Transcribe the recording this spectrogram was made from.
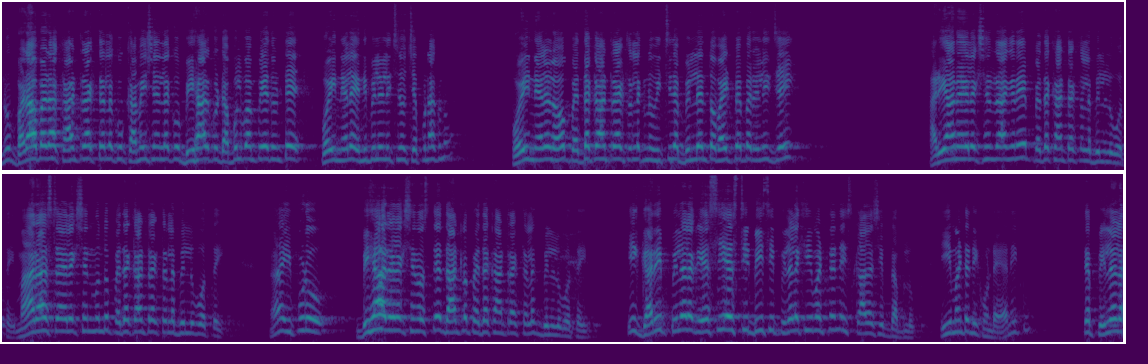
నువ్వు బడా బడా కాంట్రాక్టర్లకు కమిషన్లకు బీహార్కు డబ్బులు పంపేది ఉంటే పోయిన నెల ఎన్ని బిల్లులు ఇచ్చినావు చెప్పు నాకు నువ్వు. పోయిన నెలలో పెద్ద కాంట్రాక్టర్లకు నువ్వు ఇచ్చిన బిల్లు ఎంతో వైట్ పేపర్ రిలీజ్ చేయి. హర్యానా ఎలక్షన్ రాగానే పెద్ద కాంట్రాక్టర్ల బిల్లులు పోతాయి. మహారాష్ట్ర ఎలక్షన్ ముందు పెద్ద కాంట్రాక్టర్ల బిల్లు పోతాయి. ఇప్పుడు బీహార్ ఎలక్షన్ వస్తే దాంట్లో పెద్ద కాంట్రాక్టర్లకు బిల్లులు పోతాయి. ఈ గరీబ్ పిల్లలకు ఎస్సీ ఎస్టీ బీసీ పిల్లలకి ఇవ్వమంటే నీకు స్కాలర్షిప్ డబ్బులు. ఇవ్వమంటే నీకు ఉండయా నీకు? అంటే పిల్లల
